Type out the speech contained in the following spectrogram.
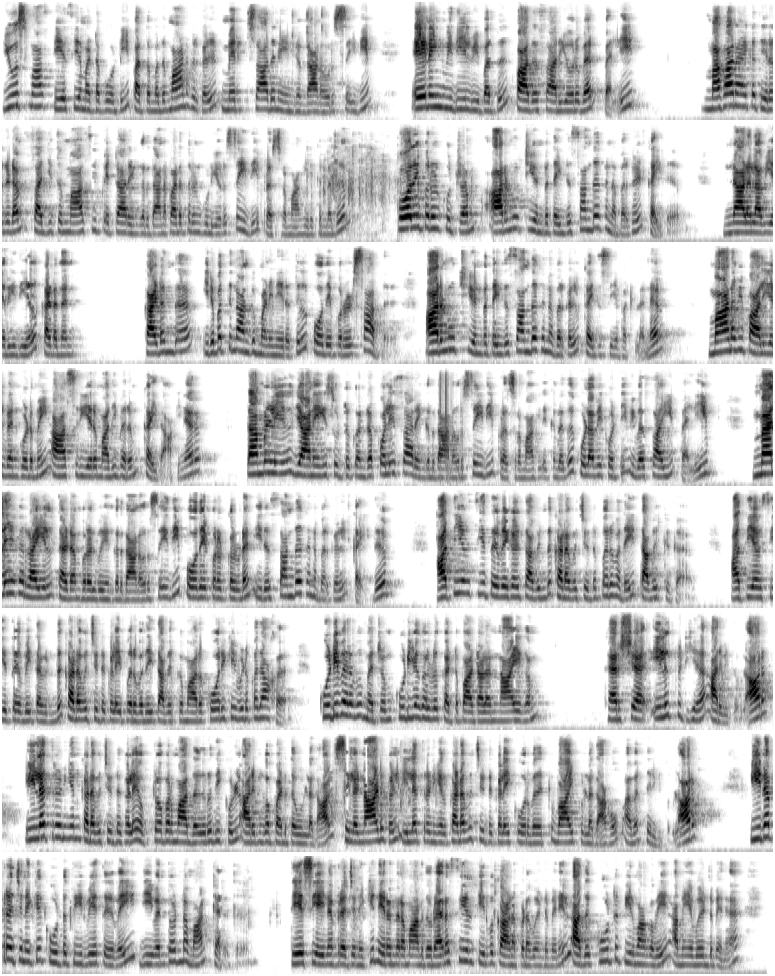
யூஸ்மாஸ் தேசிய மட்ட போட்டி பத்தொன்பது மாணவர்கள் மெரிட் சாதனை என்கின்றான ஒரு செய்தி. ஏனையின் வீதியில் விபத்து பாதசாரி ஒருவர் பலி. மகாநாயக்க தீரரிடம் சஜித் மாசி பெற்றார் என்கிறதான படத்துடன் கூடிய ஒரு செய்தி பிரசுரமாக இருக்கின்றது. போதைப்பொருள் குற்றம் அறுநூற்றி எண்பத்தைந்து சந்தேக நபர்கள் கைது. நாடளாவிய ரீதியில் கடந்த கடந்த இருபத்தி நான்கு மணி நேரத்தில் போதைப்பொருள் சார்ந்து அறுநூற்றி எண்பத்தைந்து சந்தேக நபர்கள் கைது செய்யப்பட்டுள்ளனர். மாணவி பாலியல் வன்கொடுமை ஆசிரியரும் அதிபரும் கைதாகினர். தமிழில் யானையை சுட்டுக் கொன்ற போலீசார் என்கிறதான ஒரு செய்தி பிரசுரமாக இருக்கிறது குளவி கொட்டி விவசாயி பலி. மலையக ரயில் தடம்புரல்வு என்கிறதான ஒரு செய்தி போதைப் பொருட்களுடன் இரு சந்தேக நபர்கள் கைது. அத்தியாவசிய தேவைகள் தவிர்த்து கடவுச்சீட்டு பெறுவதை தவிர்க்குக அத்தியாவசிய தேவை தவிர்த்து கடவுச்சீட்டுகளை பெறுவதை தவிர்க்குமாறு கோரிக்கை விடுப்பதாக குடிவரவு மற்றும் குடியகழ்வு கட்டுப்பாட்டாளர் நாயகம் ஹர்ஷ இலுப்பிட்டிய அறிவித்துள்ளார். இலத்திரனியன் கடவுச்சீட்டுகளை அக்டோபர் மாத இறுதிக்குள் அறிமுகப்படுத்த உள்ளதால் சில நாடுகள் இலத்திரனியல் கடவுச்சீட்டுகளை கோருவதற்கு வாய்ப்புள்ளதாகவும் அவர் தெரிவித்துள்ளார். இனப்பிரச்சினைக்கு கூட்டு தீர்வே தேவை ஜீவன் தொண்டமான் கருத்து. தேசிய இன பிரச்சினைக்கு நிரந்தரமானதொரு அரசியல் தீர்வு காணப்பட வேண்டுமெனில் அது கூட்டு தீர்வாகவே அமைய வேண்டும் என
